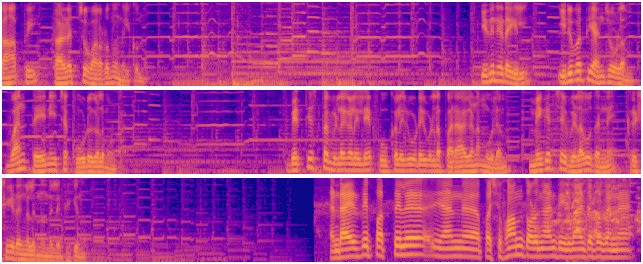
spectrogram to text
കാപ്പി തഴച്ചു വളർന്നു നിൽക്കുന്നു. ഇതിനിടയിൽ ഇരുപത്തിയഞ്ചോളം വൻ തേനീച്ച കൂടുകളുമുണ്ട്. വ്യത്യസ്ത വിളകളിലെ പൂക്കളിലൂടെയുള്ള പരാഗണം മൂലം മികച്ച വിളവ് തന്നെ കൃഷിയിടങ്ങളിൽ നിന്ന് ലഭിക്കുന്നു. രണ്ടായിരത്തി പത്തിൽ ഞാൻ പശുഫാം തുടങ്ങാൻ തീരുമാനിച്ചപ്പോൾ തന്നെ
